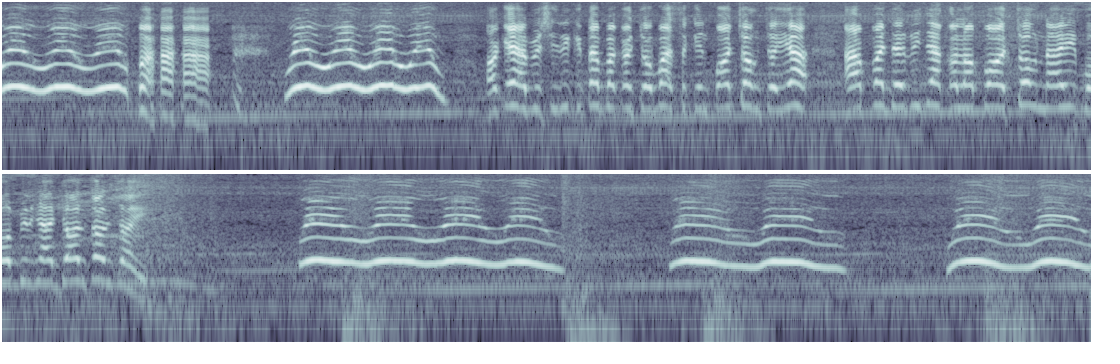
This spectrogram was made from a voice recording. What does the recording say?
Wiu wiu wiu. Wiu wiu wiu wiu. Oke, habis ini kita bakal coba skin pocong coy ya. Apa jadinya kalau pocong naik mobilnya Johnson coy? Wiu wiu wiu wiu. Wiu wiu. Wiu wiu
